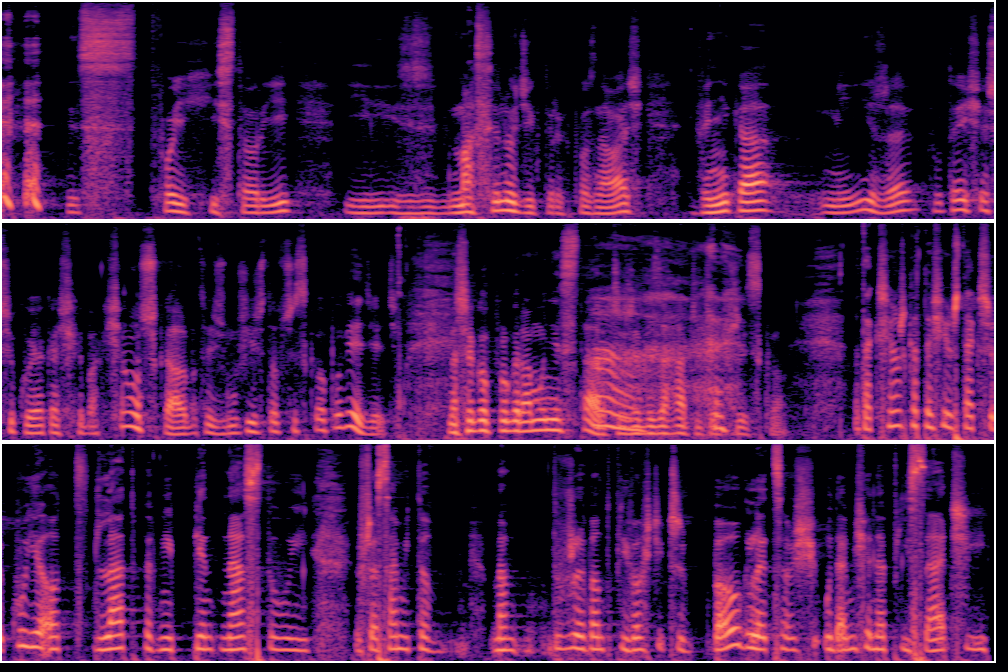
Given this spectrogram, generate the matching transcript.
Z twoich historii i z masy ludzi, których poznałaś, wynika mi, że tutaj się szykuje jakaś chyba książka albo coś, musisz to wszystko opowiedzieć. Naszego programu nie starczy, Ach. żeby zahaczyć o wszystko. No ta książka to się już tak szykuje od lat pewnie 15 i już czasami to mam duże wątpliwości, czy w ogóle coś uda mi się napisać i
